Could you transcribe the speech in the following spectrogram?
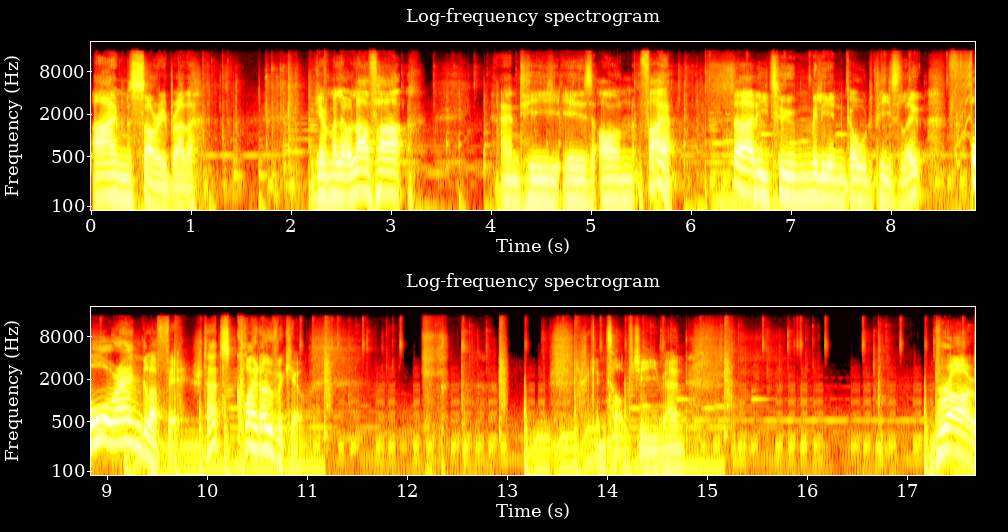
I'm sorry, brother. give him a little love heart. And he is on fire. 32 million gold piece loot. Four anglerfish. That's quite overkill. Fucking top G, man. Bro.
